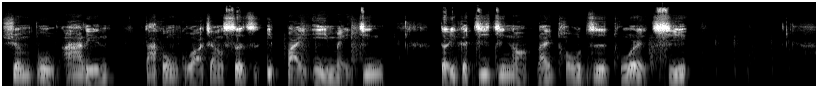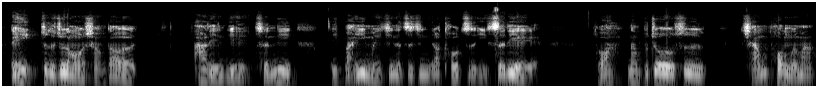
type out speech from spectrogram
宣布阿联大公国啊将设置一百亿美金的一个基金哦，来投资土耳其。哎，这个就让我想到了阿联也成立。一百亿美金的资金要投资以色列耶，哇，那不就是强碰了吗？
